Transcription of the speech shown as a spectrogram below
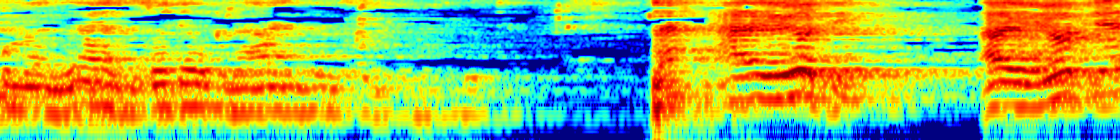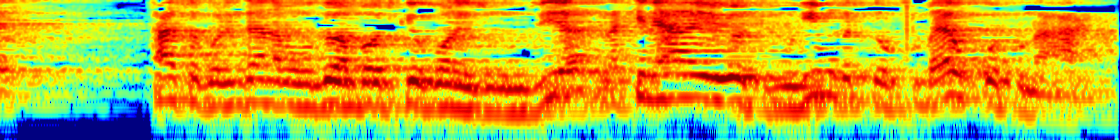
kwamba ni aya zote au kuna aya la hayo yote hayo yote hasa kulingana na maudhui ambayo tukiokuwa tunazungumzia lakini hayo yoyote muhimu katika hotuba yako kuna haya.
